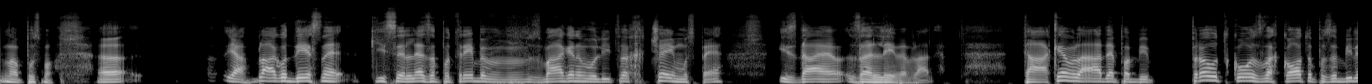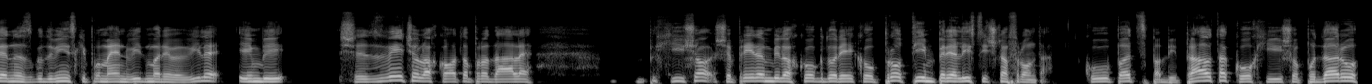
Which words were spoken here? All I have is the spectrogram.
no, pustimo. Uh, ja, blago desne, ki se le za potrebe zmage na volitvah, če jim uspe, izdajo za leve vlade. Take vlade pa bi. Prav tako z lahkoto pozabili na zgodovinski pomen Vidmarjeve vile in bi še z večjo lahkoto prodale hišo, še preden bi lahko kdo rekel protiimperialistična fronta. kupec pa bi prav tako hišo podaril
